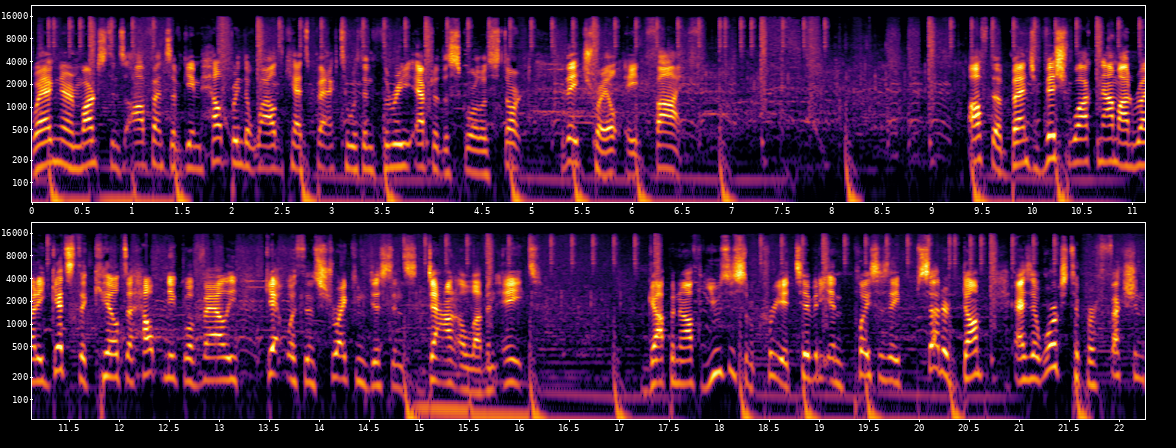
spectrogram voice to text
Wagner and Marston's offensive game helped bring the Wildcats back to within 3 after the scoreless start. They trail 8-5. Off the bench, Vishwak Naman Reddy gets the kill to help Neuqua Valley get within striking distance, down 11 8. Gapanoth uses some creativity and places a setter dump as it works to perfection,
